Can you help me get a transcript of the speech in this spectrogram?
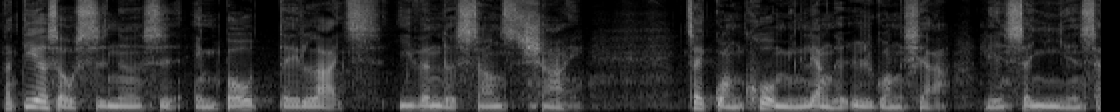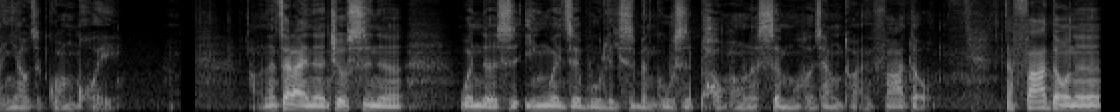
那第二首诗呢？是 In bold daylights, even the suns shine。在广阔明亮的日光下，连声音也闪耀着光辉。好，那再来呢？就是呢，温德是因为这部里斯本故事捧红了圣母合唱团 Fado。那 Fado 呢？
